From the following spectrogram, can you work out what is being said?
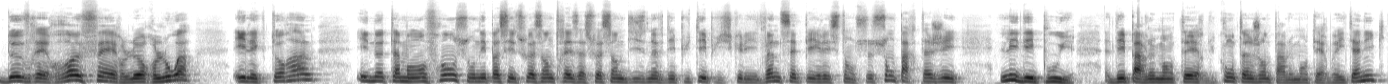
devraient refaire leurs lois électorales. Et notamment en France, on est passé de 73 à 79 députés, puisque les 27 pays restants se sont partagés les dépouilles des parlementaires, du contingent de parlementaires britanniques,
